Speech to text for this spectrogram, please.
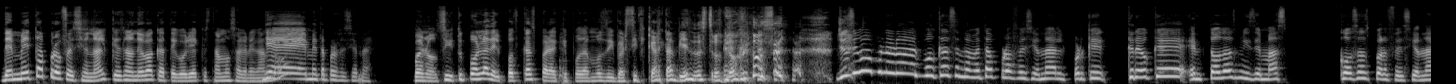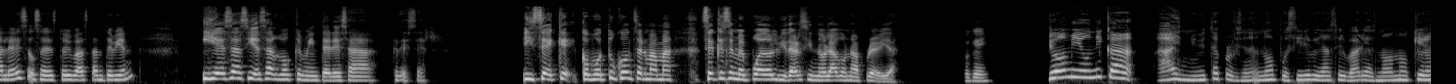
De meta profesional, que es la nueva categoría que estamos agregando. yay, meta profesional. Bueno, sí, tú pon la del podcast para que podamos diversificar también nuestros logros. Yo sí voy a poner el podcast en la meta profesional, porque creo que en todas mis demás cosas profesionales, o sea, estoy bastante bien. Y esa sí es algo que me interesa crecer. Y sé que, como tú con ser mamá, sé que se me puede olvidar si no le hago una prioridad. ok. Yo mi única... Ay, mi meta profesional. No, pues sí, deberían ser varias. No, no quiero...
